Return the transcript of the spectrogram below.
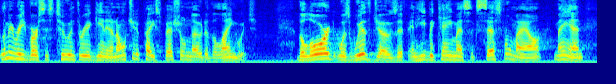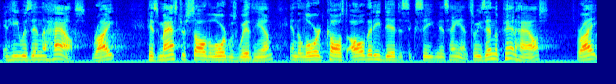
Let me read verses 2 and 3 again, and I want you to pay special note of the language. The Lord was with Joseph, and he became a successful man, and he was in the house, right? His master saw the Lord was with him, and the Lord caused all that he did to succeed in his hand. So he's in the penthouse, right?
